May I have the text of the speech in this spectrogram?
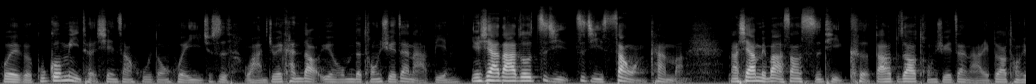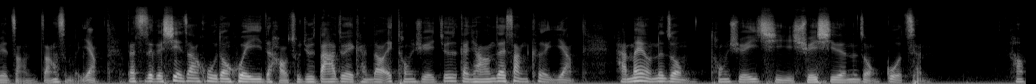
会有个 Google Meet 线上互动会议，就是哇，你就会看到，因为我们的同学在哪边？因为现在大家都自己自己上网看嘛，那现在没办法上实体课，大家不知道同学在哪里，不知道同学长长什么样。但是这个线上互动会议的好处就是，大家就会看到，哎，同学就是感觉好像在上课一样，还蛮有那种同学一起学习的那种过程。好。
